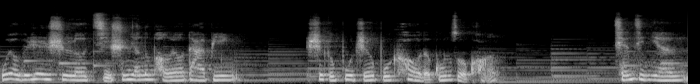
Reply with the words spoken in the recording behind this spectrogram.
我有个认识了几十年的朋友大兵，是个不折不扣的工作狂。前几年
